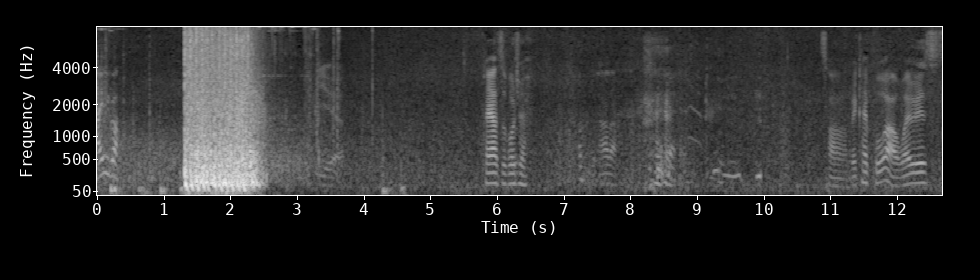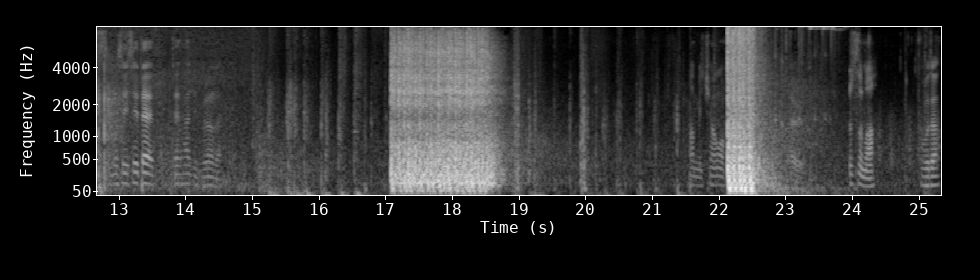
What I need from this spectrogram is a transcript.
还一个。看下直播去。他的。操，没开播啊！我还以为什么 CC 带带他女朋友呢。他没抢我。不是吗？补的。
